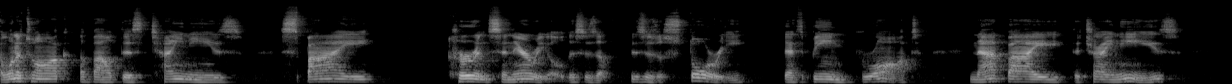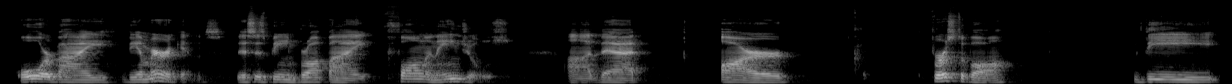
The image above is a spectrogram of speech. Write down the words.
i want to talk about this chinese spy current scenario. This is a this is a story that's being brought not by the chinese or by the Americans. This is being brought by fallen angels uh, that are, first of all, the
